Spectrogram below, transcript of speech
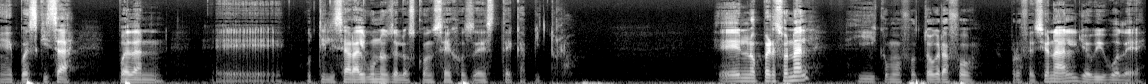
eh, pues quizá puedan eh, utilizar algunos de los consejos de este capítulo. En lo personal y como fotógrafo profesional, yo vivo de,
